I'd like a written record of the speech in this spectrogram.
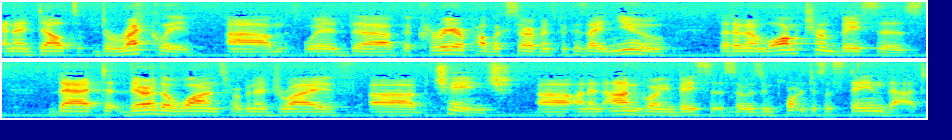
and I dealt directly um, with uh, the career public servants because I knew that on a long-term basis that they're the ones who are going to drive uh, change uh, on an ongoing basis. So it was important to sustain that.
